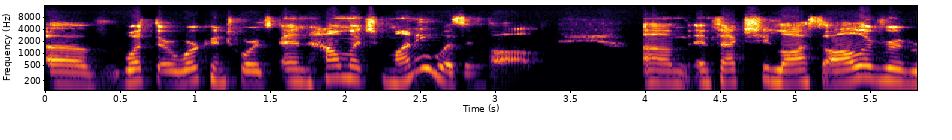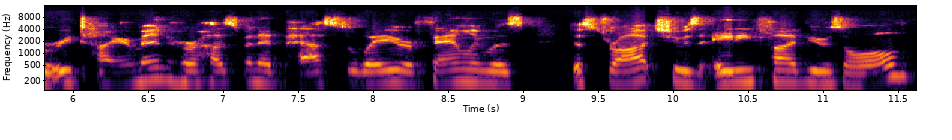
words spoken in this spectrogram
of what they're working towards and how much money was involved. Um, in fact, she lost all of her retirement. Her husband had passed away. Her family was distraught. She was 85 years old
